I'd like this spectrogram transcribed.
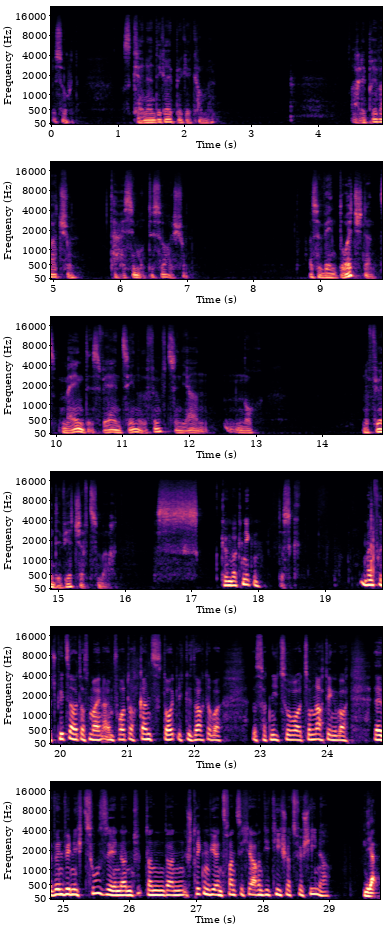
besucht. Ist keiner in die Grippe gekommen. Alle Privatschulen, teilweise Montessori-Schulen. Also wenn Deutschland meint, es wäre in 10 oder 15 Jahren noch eine führende Wirtschaftsmacht, das können wir knicken. Das Manfred Spitzer hat das mal in einem Vortrag ganz deutlich gesagt, aber das hat nie zu, zum Nachdenken gebracht. Äh, wenn wir nicht zusehen, dann, dann, dann stricken wir in 20 Jahren die T-Shirts für China. Ja.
